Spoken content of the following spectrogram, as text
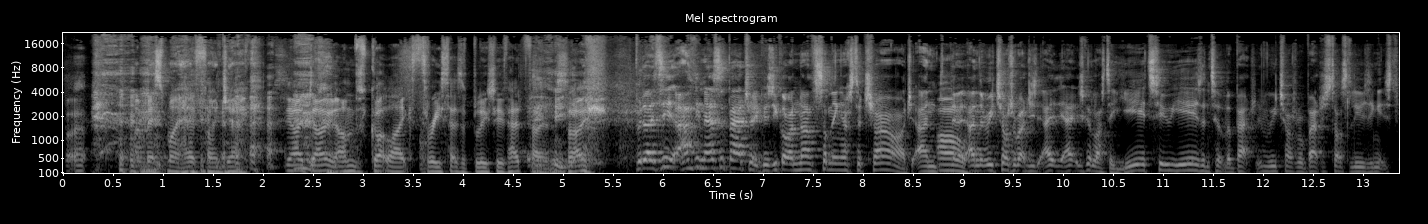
I miss my headphone jack. See, I don't. I've got like three sets of Bluetooth headphones. So But I think, I think that's a bad trade because you've got another something else to charge, and Oh. and the rechargeable battery it's going to last a year, two years until the battery rechargeable battery starts losing its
